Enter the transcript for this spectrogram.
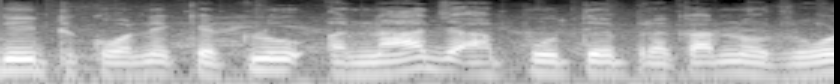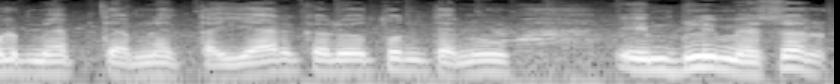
દીઠ કોને કેટલું અનાજ આપવું તે પ્રકારનો રોડ મેપ તેમણે તૈયાર કર્યો હતો અને તેનું ઇમ્પ્લિમેશન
